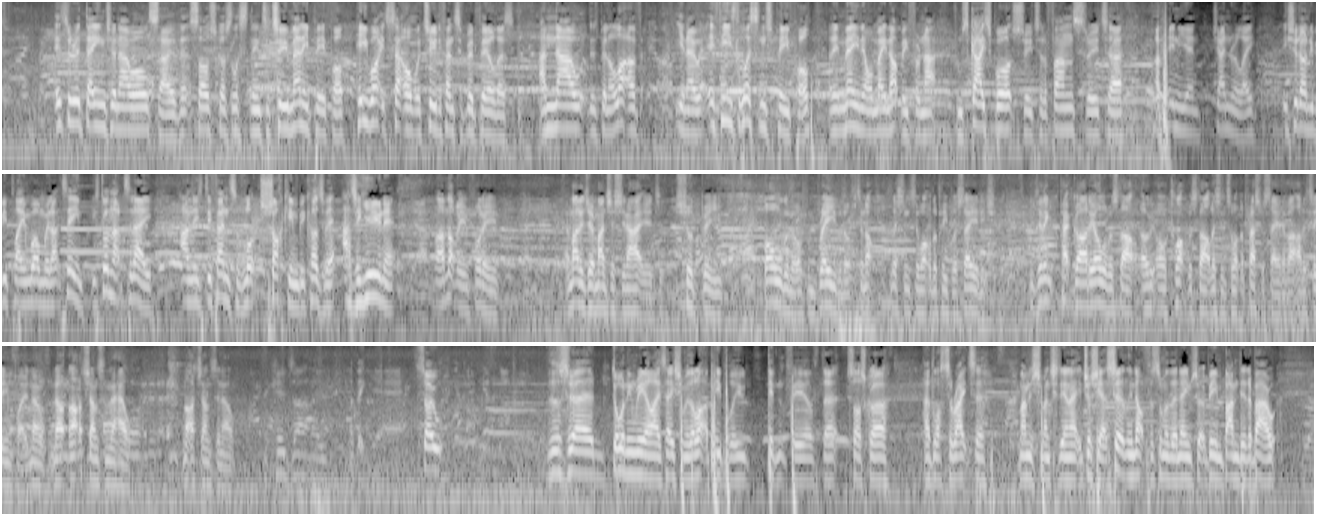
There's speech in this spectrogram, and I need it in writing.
is there a danger now also that Solskjaer's listening to too many people? He wanted to set up with two defensive midfielders, and now there's been a lot of, you know, if he's listened to people, and it may or may not be from that, from Sky Sports through to the fans, through to opinion generally, he should only be playing one with that team. He's done that today, and his defence have looked shocking because of it as a unit. well, I'm not being funny. A manager of Manchester United should be bold enough and brave enough to not listen to what other people are saying. It should, do you think Pep Guardiola would start or, or Klopp would start listening to what the press was saying about how the team played? No, no, not a chance in the hell. Not a chance in hell. I think so. There's a dawning realization with a lot of people who didn't feel that Solskjaer had lost the right to manage Manchester United just yet. Certainly not for some of the names that are being bandied about.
